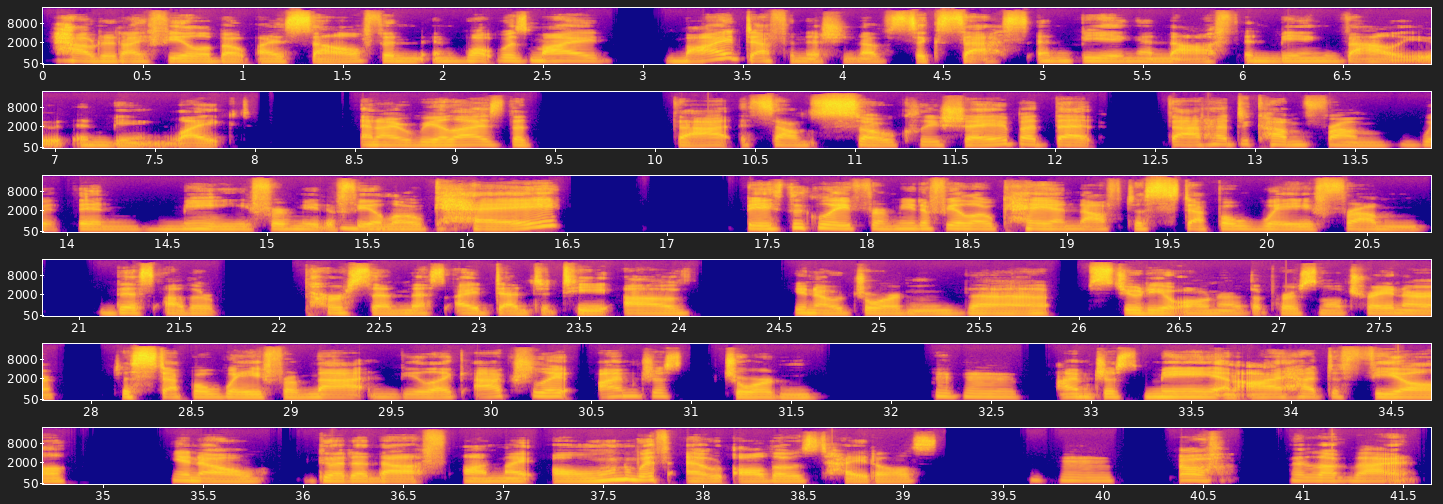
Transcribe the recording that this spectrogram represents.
how did I feel about myself and, and what was my, my definition of success and being enough and being valued and being liked. And I realized that that it sounds so cliche, but that that had to come from within me for me to feel mm-hmm. okay. basically for me to feel okay enough to step away from this other person, this identity of, you know, Jordan, the studio owner, the personal trainer, to step away from that and be like, actually, I'm just Jordan. Mm-hmm. I'm just me. And I had to feel, you know, good enough on my own without all those titles. Mm-hmm. Oh, I love that.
